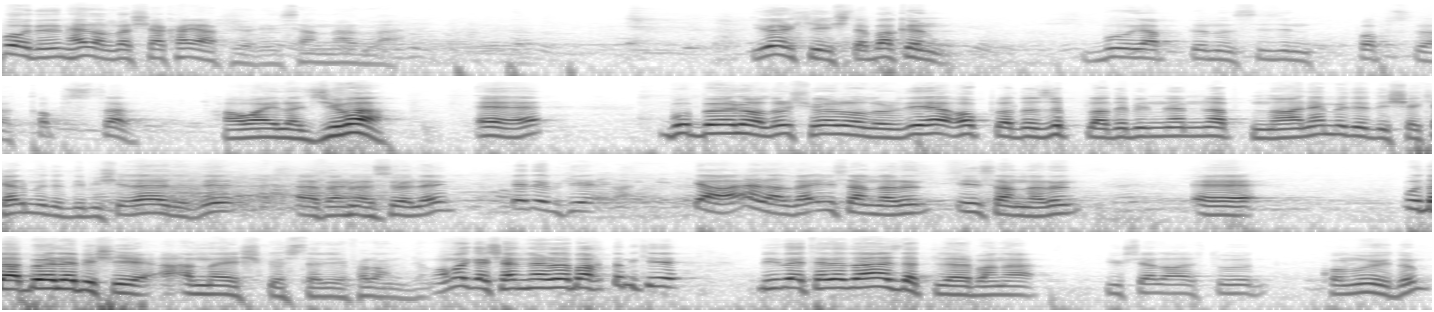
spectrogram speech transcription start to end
bu dedim herhalde şaka yapıyor insanlarla. Diyor ki işte bakın bu yaptığınız sizin popstar, topstar havayla civa. E bu böyle olur, şöyle olur diye hopladı, zıpladı, bilmem ne yaptı. Nane mi dedi, şeker mi dedi, bir şeyler dedi. Efendime söyleyeyim. Dedim ki ya herhalde insanların insanların e, bu da böyle bir şey anlayış gösteriyor falan dedim. Ama geçenlerde baktım ki bir vetere daha izlettiler bana. Yüksel Ağaçtuğ'un konuydum.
